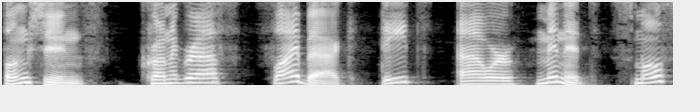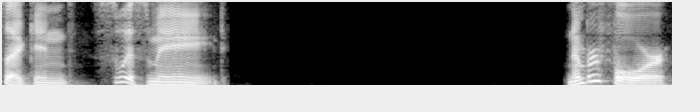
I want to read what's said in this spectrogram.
Functions chronograph, flyback, date, hour, minute, small second, Swiss made. Number 4.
